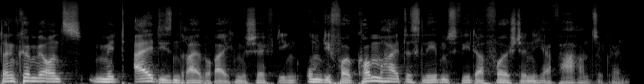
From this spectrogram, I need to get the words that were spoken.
dann können wir uns mit all diesen drei Bereichen beschäftigen, um die Vollkommenheit des Lebens wieder vollständig erfahren zu können.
